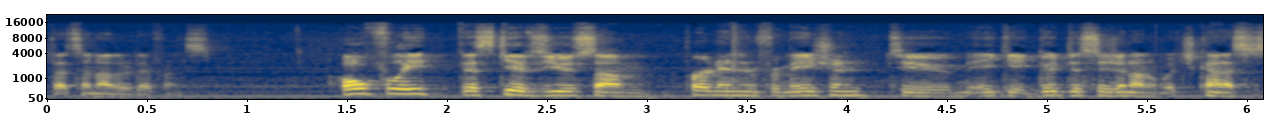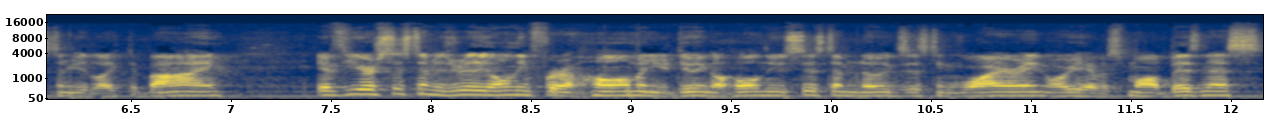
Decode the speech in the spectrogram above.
that's another difference. Hopefully, this gives you some pertinent information to make a good decision on which kind of system you'd like to buy. If your system is really only for a home and you're doing a whole new system, no existing wiring, or you have a small business,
